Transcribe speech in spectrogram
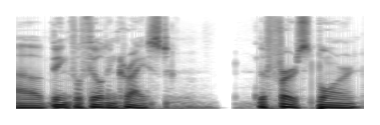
uh, being fulfilled in Christ, the firstborn,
